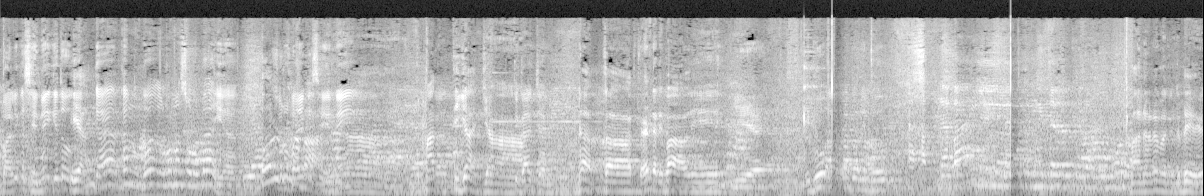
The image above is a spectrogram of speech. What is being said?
balik ke sini gitu? Iya. Enggak, kan gua rumah Surabaya. Oh, Surabaya ke sini Empat, tiga jam. tiga jam. Dekat, kan dari Bali. Iya. Ibu apa kabar ibu? alhamdulillah baik Badannya makin gede ya.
